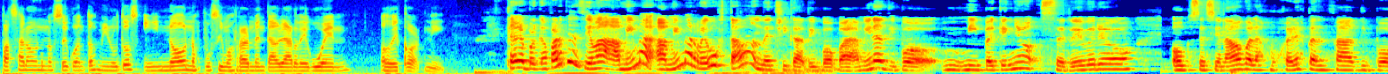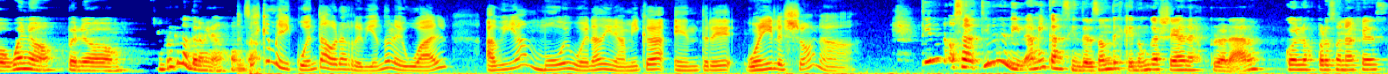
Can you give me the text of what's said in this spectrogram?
pasaron no sé cuántos minutos y no nos pusimos realmente a hablar de Gwen o de Courtney. Claro, porque aparte encima a mí, a mí me re gustaban de chica, tipo, para mí era tipo, mi pequeño cerebro obsesionado con las mujeres pensaba tipo, bueno, pero ¿por qué no terminan juntas? ¿Sabes que me di cuenta ahora reviéndola igual? Había muy buena dinámica entre Gwen y Leshona. Tienen, o sea, tienen dinámicas interesantes que nunca llegan a explorar con los personajes.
